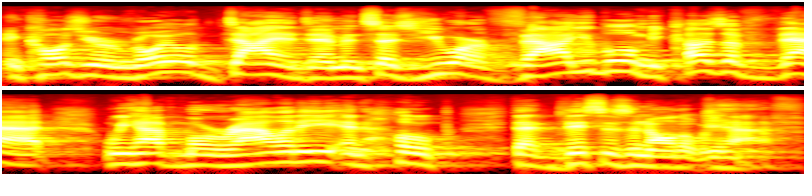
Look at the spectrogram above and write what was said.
and calls you a royal diadem and says you are valuable. And because of that, we have morality and hope that this isn't all that we have.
